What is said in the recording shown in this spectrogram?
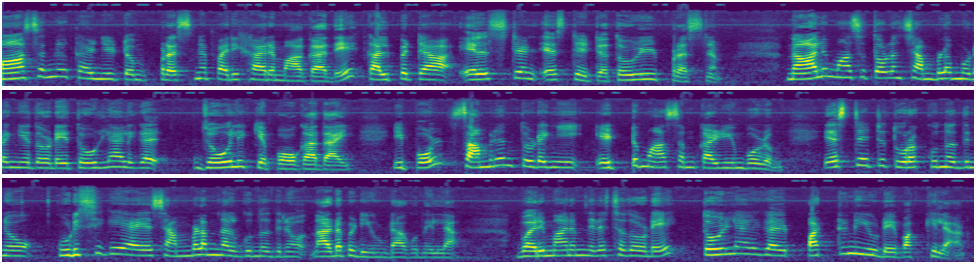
മാസങ്ങൾ കഴിഞ്ഞിട്ടും പ്രശ്ന പരിഹാരമാകാതെ കൽപ്പറ്റ എൽസ്റ്റൺ എസ്റ്റേറ്റ് തൊഴിൽ പ്രശ്നം. നാലു മാസത്തോളം ശമ്പളം മുടങ്ങിയതോടെ തൊഴിലാളികൾ ജോലിക്ക് പോകാതായി. ഇപ്പോൾ സമരം തുടങ്ങി എട്ട് മാസം കഴിയുമ്പോഴും എസ്റ്റേറ്റ് തുറക്കുന്നതിനോ കുടിശ്ശികയായ ശമ്പളം നൽകുന്നതിനോ നടപടിയുണ്ടാകുന്നില്ല. വരുമാനം നിലച്ചതോടെ തൊഴിലാളികൾ പട്ടിണിയുടെ വക്കിലാണ്.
